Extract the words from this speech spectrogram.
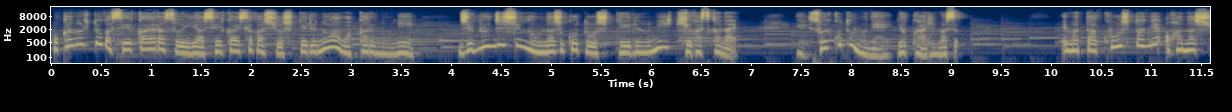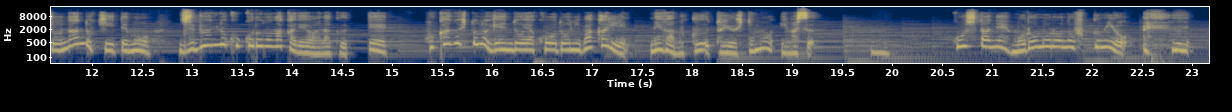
他の人が正解争いや正解探しをしているのはわかるのに、自分自身が同じことをしているのに気がつかない。そういうこともね、よくあります。また、こうしたね、お話を何度聞いても、自分の心の中ではなくって、他の人の言動や行動にばかり目が向くという人もいます。うん、こうしたね、もろもろの含みを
